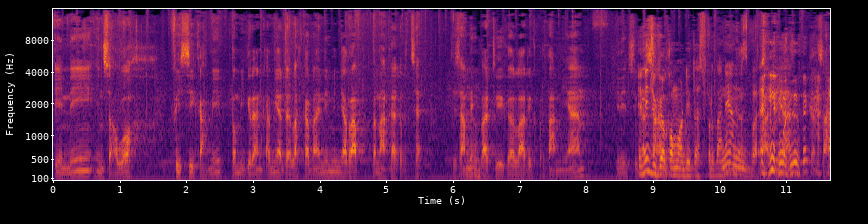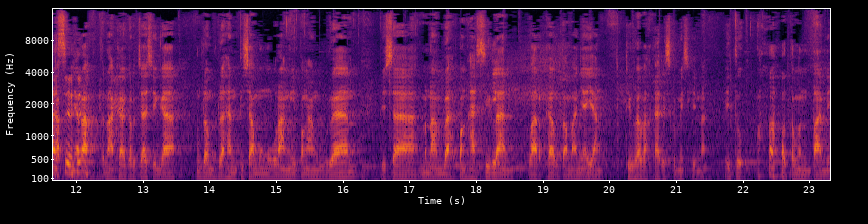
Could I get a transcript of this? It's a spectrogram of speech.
ini insya Allah visi kami, pemikiran kami adalah karena ini menyerap tenaga kerja. Di samping tadi ke lari ke pertanian, ini juga Hmm. ini juga sangat- komoditas pertanian, Pak. pertanian dan sangat menyerap tenaga kerja sehingga mudah-mudahan bisa mengurangi pengangguran, bisa menambah penghasilan warga utamanya yang di bawah garis kemiskinan. Itu teman tani,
